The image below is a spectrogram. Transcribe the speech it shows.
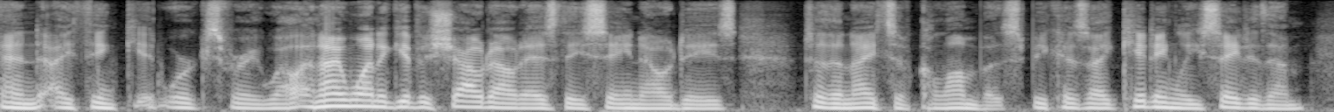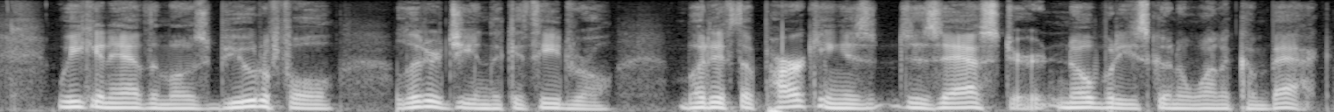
and I think it works very well. And I want to give a shout out, as they say nowadays, to the Knights of Columbus, because I kiddingly say to them, we can have the most beautiful liturgy in the cathedral, but if the parking is disaster, nobody's going to want to come back.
